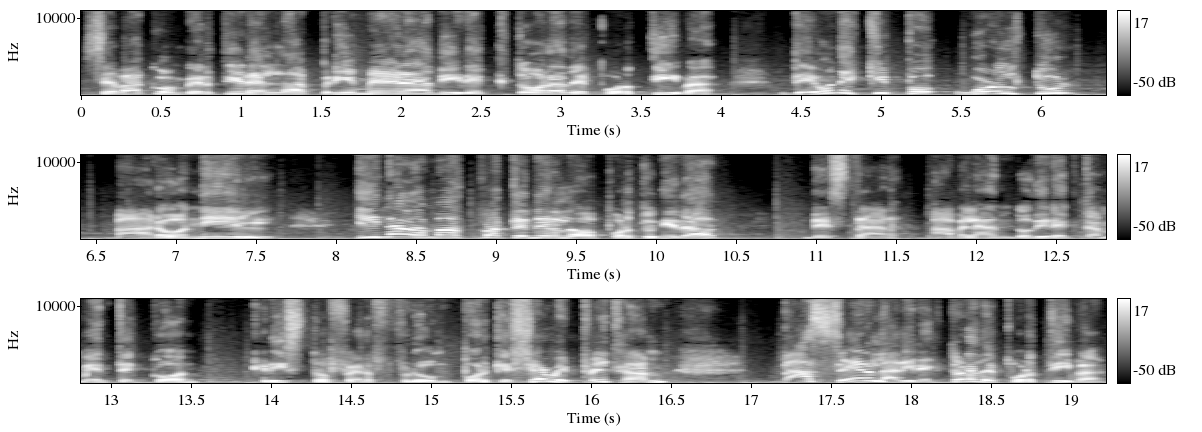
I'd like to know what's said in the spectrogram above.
se va a convertir en la primera directora deportiva de un equipo World Tour varonil. Y nada más va a tener la oportunidad de estar hablando directamente con Christopher Froome, porque Sherry Pritham va a ser la directora deportiva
